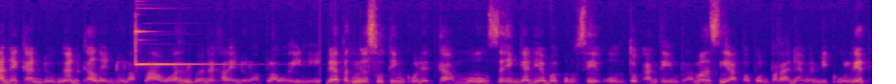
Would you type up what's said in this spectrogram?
ada kandungan calendula flower di mana calendula flower ini dapat ngesuting kulit kamu sehingga dia berfungsi untuk antiinflamasi ataupun peradangan di kulit.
